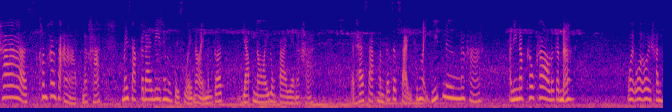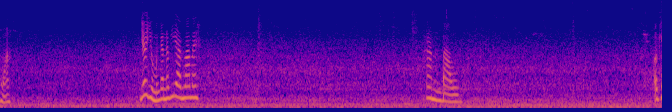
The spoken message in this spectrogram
ผ้าค่อนข้างสะอาดนะคะ ไม่ซักก็ได้รีดให้มันสวยๆหน่อย มันก็ยับน้อยลงไปนะคะ แต่ถ้าซักมันก็จะใสขึ้นมาอีกนิดนึงนะคะ อันนี้นับคร่าวๆแล้วกันนะ โอ้ยโอ้ยโอ้ยคันหัว เยอะอยู่เหมือนกันนะพี่ดานว่าไหมผ้ามันเบาโอเค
